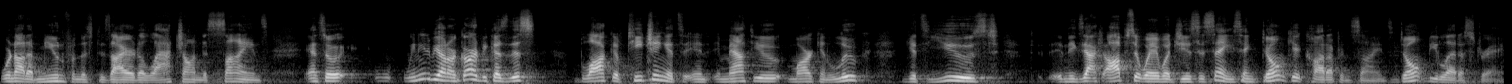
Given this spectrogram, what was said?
we're not immune from this desire to latch on to signs. And so we need to be on our guard because this block of teaching, it's in, in Matthew, Mark, and Luke, gets used in the exact opposite way of what Jesus is saying. He's saying, don't get caught up in signs, don't be led astray.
